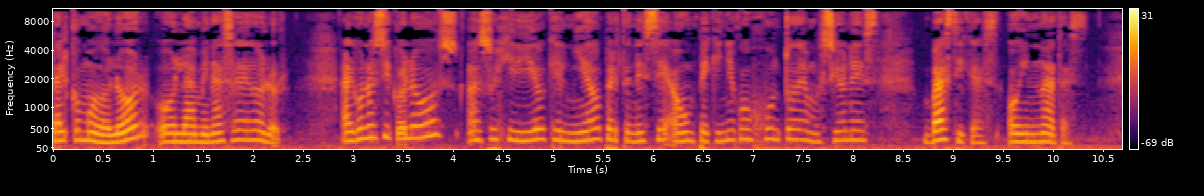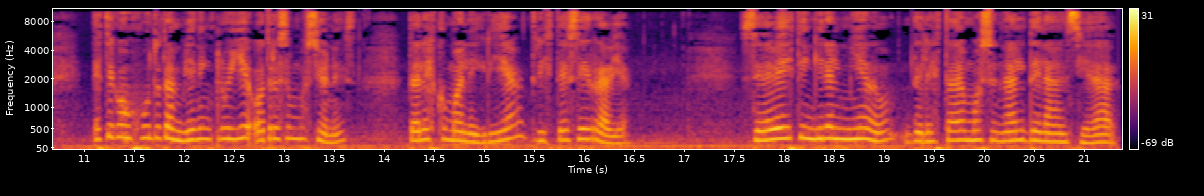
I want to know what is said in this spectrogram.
tal como dolor o la amenaza de dolor. Algunos psicólogos han sugerido que el miedo pertenece a un pequeño conjunto de emociones básicas o innatas. Este conjunto también incluye otras emociones, tales como alegría, tristeza y rabia. Se debe distinguir el miedo del estado emocional de la ansiedad.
